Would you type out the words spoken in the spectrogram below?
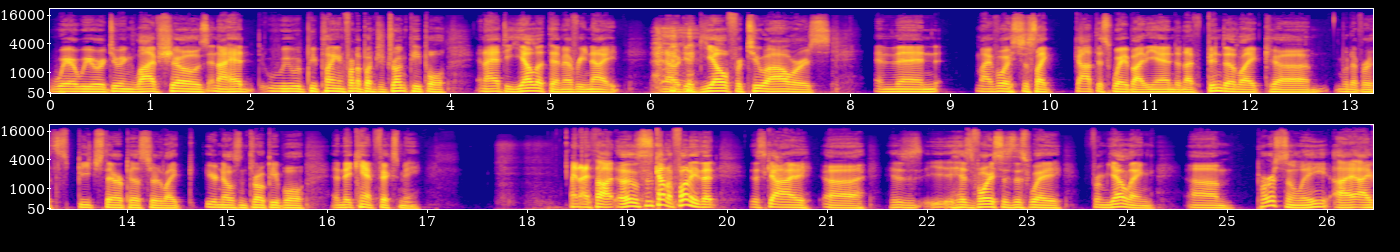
Where we were doing live shows, and I had we would be playing in front of a bunch of drunk people, and I had to yell at them every night, and I would like, yell for two hours, and then my voice just like got this way by the end. And i've been to like uh whatever speech therapists or like ear nose and throat people and they can't fix me and i thought oh, this is kind of funny that this guy uh his his voice is this way from yelling um personally i i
